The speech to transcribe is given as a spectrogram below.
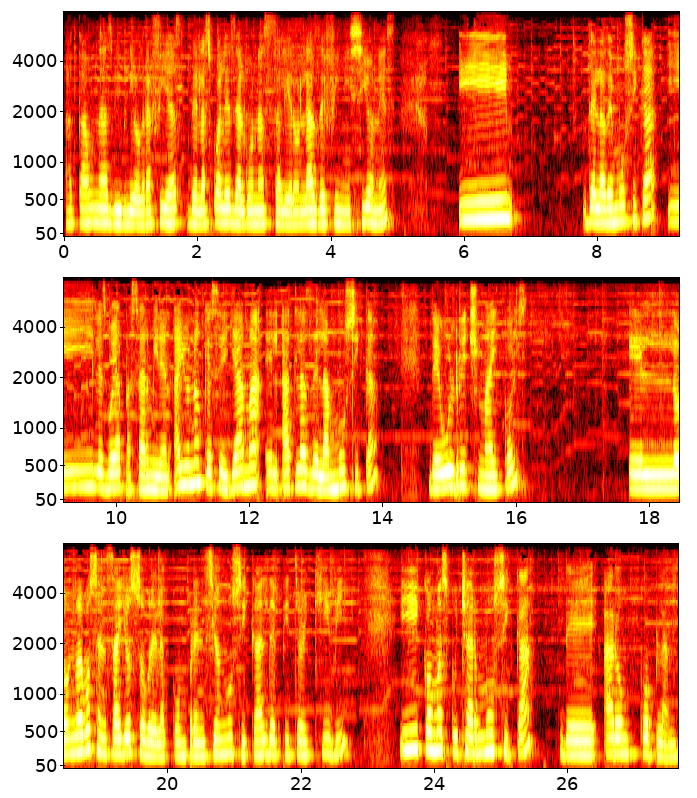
acá unas bibliografías de las cuales de algunas salieron las definiciones y de la de música y les voy a pasar, miren, hay uno que se llama el Atlas de la Música de Ulrich Michaels, los nuevos ensayos sobre la comprensión musical de Peter Kivy y cómo escuchar música de Aaron Copland.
